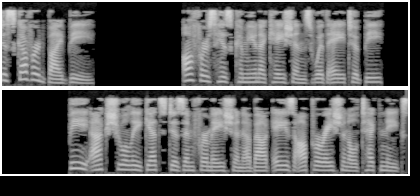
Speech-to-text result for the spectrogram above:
Discovered by B offers his communications with A to B B actually gets disinformation about A's operational techniques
